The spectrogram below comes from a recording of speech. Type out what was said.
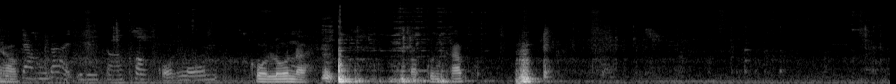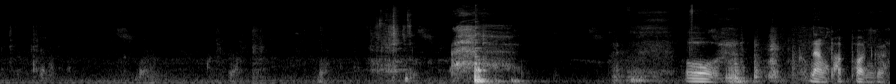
ยาวจำได้อีดีตอนคอโกรธโล้นโคนโล้นเหรอขอบคุณครับโอ้นั่งพักผ่อนก่อน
